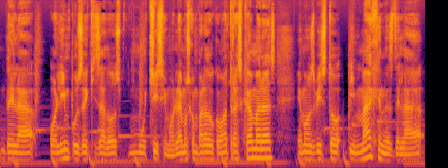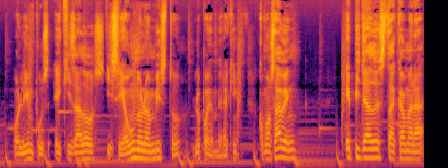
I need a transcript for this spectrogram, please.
de la Olympus XA2 muchísimo, la hemos comparado con otras cámaras, hemos visto imágenes de la Olympus XA2 y si aún no lo han visto, lo pueden ver aquí. Como saben, He pillado esta cámara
